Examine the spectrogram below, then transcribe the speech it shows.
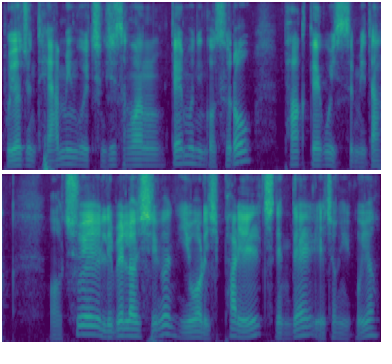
보여준 대한민국의 증시 상황 때문인 것으로 파악되고 있습니다. 어, 추후에 리밸런싱은 2월 28일 진행될 예정이고요.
